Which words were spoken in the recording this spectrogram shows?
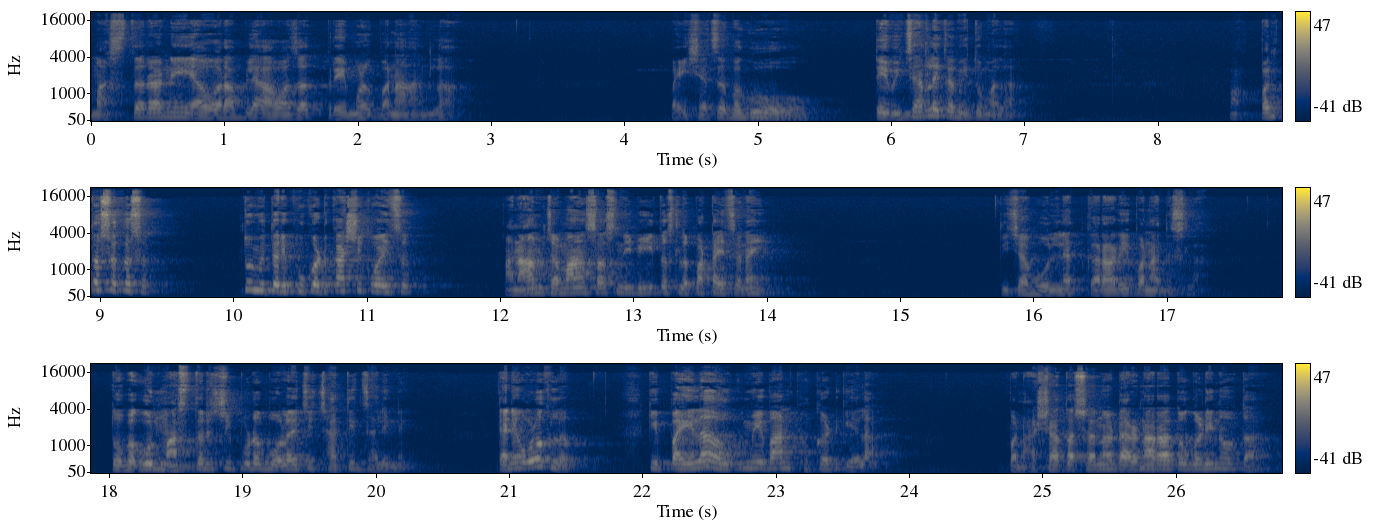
मास्तराने यावर आपल्या आवाजात प्रेमळपणा आणला. पैशाचं बघू हो. ते विचारलंय का मी तुम्हाला? पण तसं कसं? तुम्ही तरी फुकट का शिकवायचं? आणि आमच्या माणसासनी बी तसलं पटायचं नाही. तिच्या बोलण्यात करारीपणा दिसला. तो बघून मास्तरची पुढं बोलायची छातीच झाली नाही. त्याने ओळखलं की पहिला हुकमी बाण फुकट गेला. पण अशा तशानं डरणारा तो गडी नव्हता.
